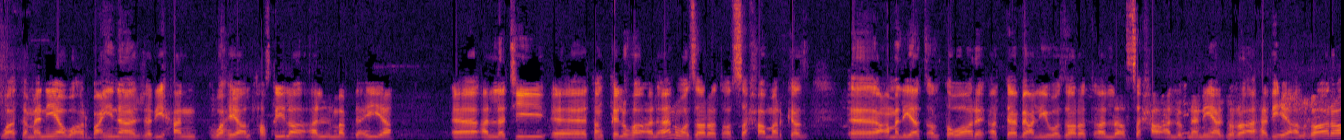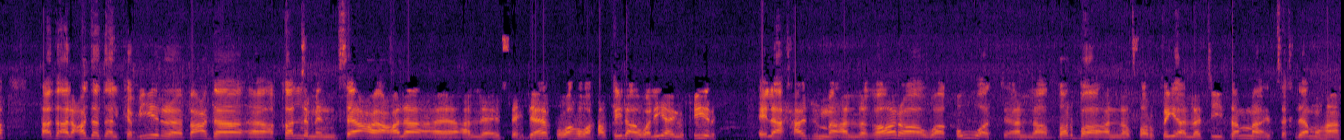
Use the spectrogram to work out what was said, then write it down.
و48 جريحا وهي الحصيلة المبدئية التي تنقلها الآن وزارة الصحة مركز عمليات الطوارئ التابع لوزارة الصحة اللبنانية جراء هذه الغارة. هذا العدد الكبير بعد أقل من ساعة على الاستهداف وهو حصيلة أولية يشير إلى حجم الغارة وقوة الضربة الصاروخية التي تم استخدامها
